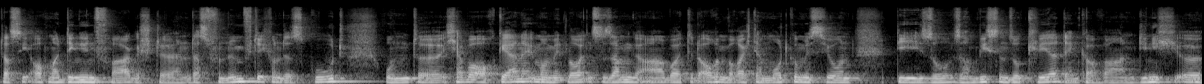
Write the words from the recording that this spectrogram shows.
dass sie auch mal Dinge in Frage stellen. Das ist vernünftig und das ist gut. Und äh, ich habe auch gerne immer mit Leuten zusammengearbeitet, auch im Bereich der Mordkommission, die so, so ein bisschen so Querdenker waren, die nicht äh,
